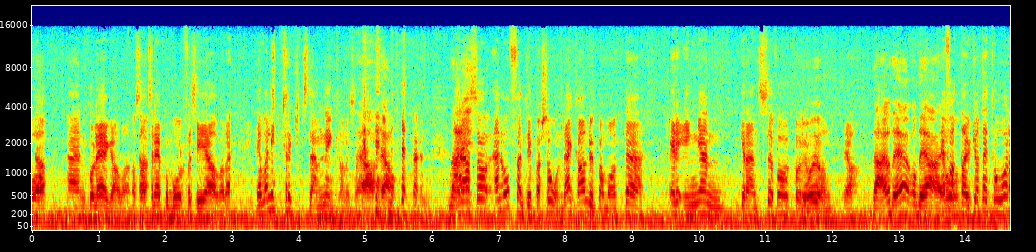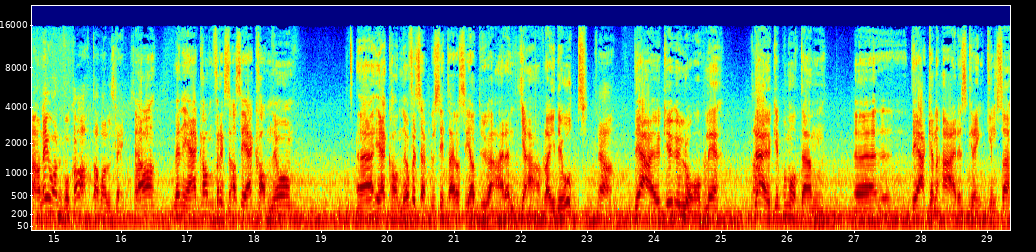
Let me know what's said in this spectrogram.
og en kollega av han og satte seg ned på bordet for sida av. Det var litt trygt stemning, kan du si. ja, ja. Men altså, en offentlig person, den kan du på en måte Er det ingen grense for hvor Jo, jo. ja. Det er jo det, og det er jo Jeg fatter jo ikke at jeg tårer. Han er jo advokat av alle ting. Så. Ja, men jeg kan for eksempel, altså jeg kan jo eh, Jeg kan jo eksempel sitte her og si at du er en jævla idiot. Ja. Det er jo ikke ulovlig. Det er jo ikke på en måte en eh, Det er ikke en æreskrenkelse.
